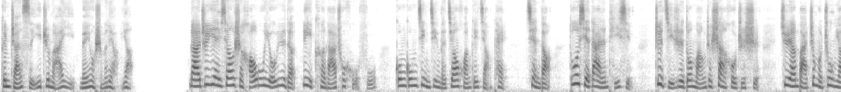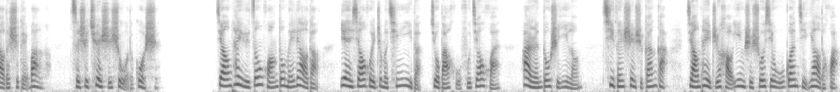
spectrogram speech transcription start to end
跟斩死一只蚂蚁没有什么两样。哪知燕萧是毫无犹豫的，立刻拿出虎符，恭恭敬敬的交还给蒋佩，歉道：“多谢大人提醒，这几日都忙着善后之事，居然把这么重要的事给忘了。此事确实是我的过失。”蒋佩与曾皇都没料到燕萧会这么轻易的就把虎符交还，二人都是一愣，气氛甚是尴尬。蒋佩只好硬是说些无关紧要的话，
